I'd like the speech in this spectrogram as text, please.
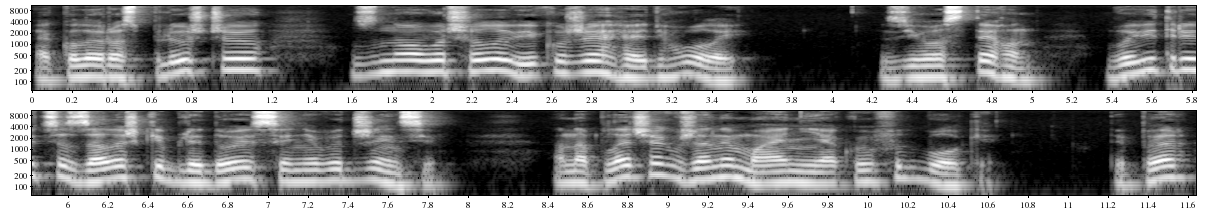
а коли розплющую, знову чоловік уже геть голий. З його стегон вивітрюються залишки блідої синьої джинсів, а на плечах вже немає ніякої футболки. Тепер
